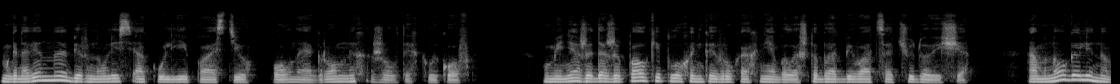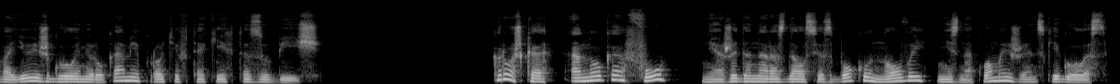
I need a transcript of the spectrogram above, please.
мгновенно обернулись акульей пастью, полной огромных желтых клыков. У меня же даже палки плохонькой в руках не было, чтобы отбиваться от чудовища. А много ли навоюешь голыми руками против таких-то зубищ? «Крошка, а ну-ка, фу!» Неожиданно раздался сбоку новый, незнакомый женский голос.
